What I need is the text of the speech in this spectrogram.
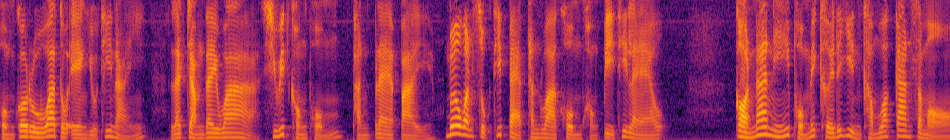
ผมก็รู้ว่าตัวเองอยู่ที่ไหน และจำได้ว่าชีวิตของผมผันแปรไป เมื่อวันศุกร์ที่ 8 ธันวาคมของปีที่แล้ว ก่อนหน้านี้ผมไม่เคยได้ยินคำว่าก้านสมอง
